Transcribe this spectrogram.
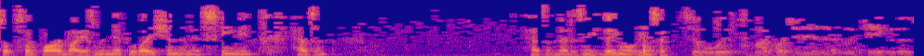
so, so far by his manipulation and his scheming hasn't hasn't met his need. Dagan, what were you going to say? So what, my question is, is would Jacob have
